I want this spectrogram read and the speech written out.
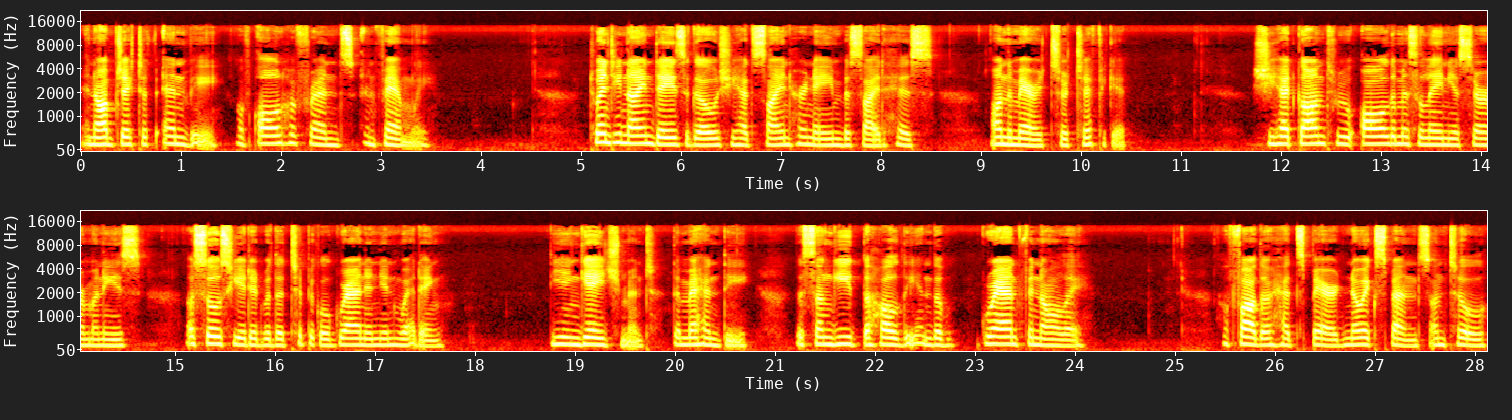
an object of envy of all her friends and family. Twenty nine days ago she had signed her name beside his on the marriage certificate she had gone through all the miscellaneous ceremonies associated with a typical grand Indian wedding the engagement, the mehendi, the sangeet, the haldi, and the grand finale. Her father had spared no expense until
